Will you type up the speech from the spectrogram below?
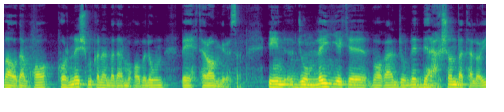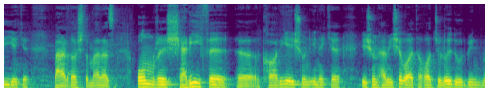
و آدم ها کرنش می‌کنن و در مقابل اون به احترام می‌رسن. این جمله که واقعا جمله درخشان و طلاییه که برداشت من از عمر شریف کاری ایشون اینه که ایشون همیشه با اعتقاد جلوی دوربین و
